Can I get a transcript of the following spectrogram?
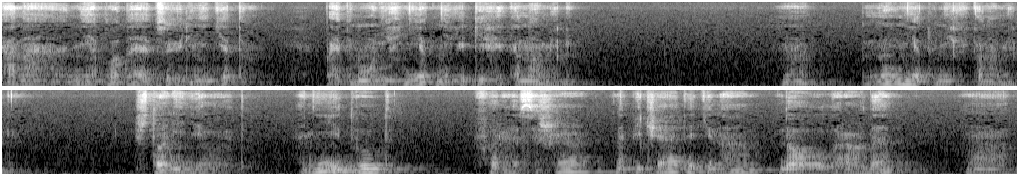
Она не обладает суверенитетом, поэтому у них нет никаких экономик. Ну, нет у них экономик. Что они делают? Они идут в ФРС США, напечатайте нам долларов, да? Вот.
